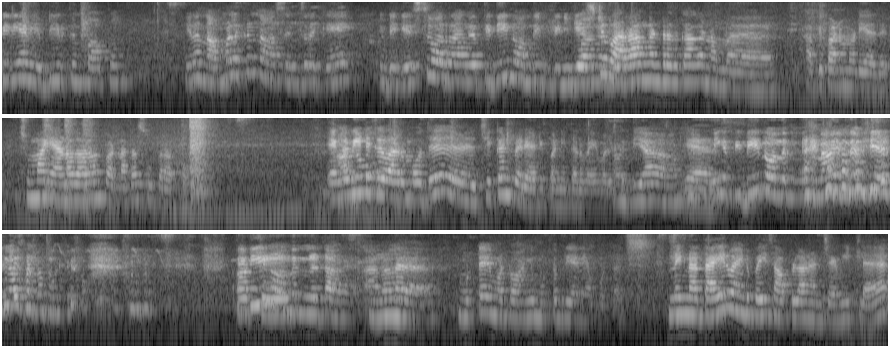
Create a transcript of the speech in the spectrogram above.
பிரியாணி எப்படி இருக்குன்னு பார்ப்போம் ஏன்னா நம்மளுக்குன்னு நான் செஞ்சிருக்கேன். இப்படி கெஸ்ட் வர்றாங்க திடீர்னு வந்து இப்படி நிப்பாங்க. வராங்கன்றதுக்காக நம்ம அப்படி பண்ண முடியாது. சும்மா ஏனோதானம் பண்ணால் தான் சூப்பராக இருக்கும். எங்கள் வீட்டுக்கு வரும்போது சிக்கன் பிரியாணி பண்ணி தருவேன் இவளுக்கு. அப்படியா. நீங்க திடீர்னு வந்து இந்த பிரியாணி என்ன பண்ண முடியும். திடீர்னு வந்து நின்னுட்டாங்க. அதனால முட்டையை மட்டும் வாங்கி முட்டை பிரியாணியா போட்டாச்சு. இன்னைக்கு நான் தயிர் வாங்கிட்டு போய் சாப்பிட்லான்னு நினச்சேன் வீட்டில்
